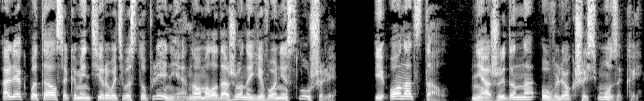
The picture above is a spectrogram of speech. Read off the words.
Олег пытался комментировать выступление, но молодожены его не слушали, и он отстал, неожиданно увлекшись музыкой.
